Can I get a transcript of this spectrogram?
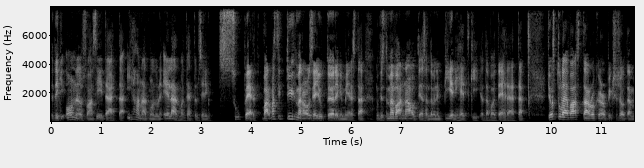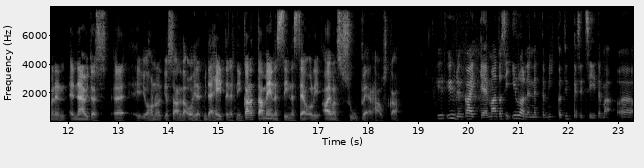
jotenkin onnellus vaan siitä, että ihanaa, että mulla on tämmöinen elä, että mä oon tehnyt tämmöisiä niinku super, varmasti tyhmänoloisia juttuja joidenkin mielestä, mutta josta mä vaan nautin ja se on tämmöinen pieni hetki, jota voi tehdä, että jos tulee vastaan Rock and Picture Show tämmöinen näytös, eh, johon on, jossa annetaan ohjeet, mitä heittelet, niin kannattaa mennä sinne, se oli aivan super hauskaa. Yhdyn kaikkeen. Mä oon tosi iloinen, että Mikko tykkäsit siitä. Mä ö,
